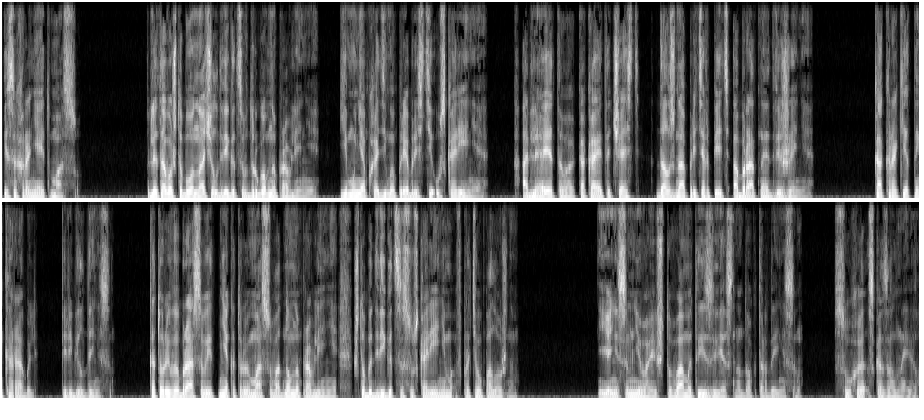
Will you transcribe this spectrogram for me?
и сохраняет массу. Для того, чтобы он начал двигаться в другом направлении, ему необходимо приобрести ускорение, а для этого какая-то часть должна претерпеть обратное движение. «Как ракетный корабль», — перебил Деннисон, «который выбрасывает некоторую массу в одном направлении, чтобы двигаться с ускорением в противоположном». «Я не сомневаюсь, что вам это известно, доктор Деннисон», — сухо сказал Невилл.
